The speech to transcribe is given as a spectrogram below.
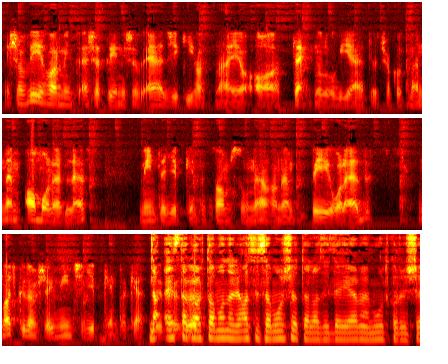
és a V30 esetén is az LG kihasználja a technológiát, csak ott már nem AMOLED lesz, mint egyébként a Samsungnál, hanem POLED. Nagy különbség nincs egyébként a kettő Na, között. ezt akartam mondani, azt hiszem most jött el az ideje, mert múltkor is e-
